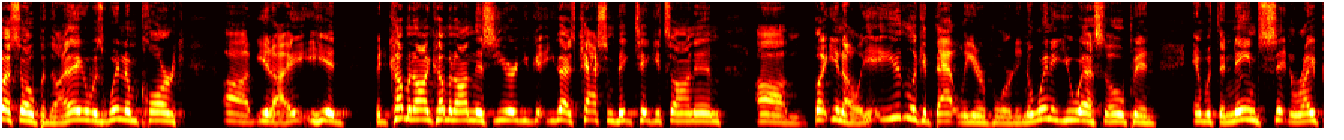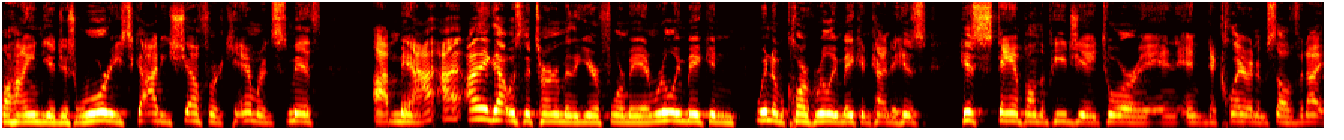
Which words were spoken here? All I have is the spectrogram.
U.S. Open though. I think it was Wyndham Clark. Uh, you know, he had been coming on, coming on this year. You get you guys cashed some big tickets on him. Um, but you know, you, you look at that leaderboard and to win a U.S. Open, and with the names sitting right behind you, just Rory, Scottie Scheffler, Cameron Smith. Uh, man, I, I I think that was the tournament of the year for me, and really making Wyndham Clark really making kind of his his stamp on the PGA Tour and and declaring himself. And I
